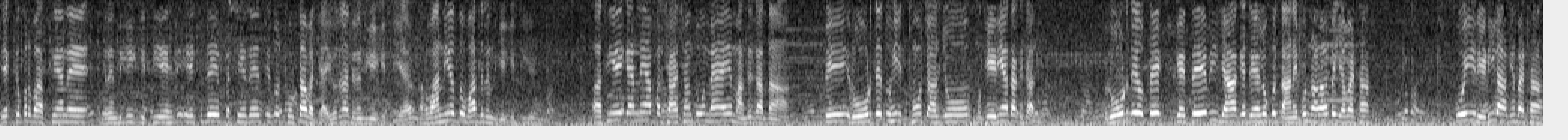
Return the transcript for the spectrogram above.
ਇੱਕ ਪ੍ਰਵਾਸੀਆਂ ਨੇ ਦਰਿੰਦਗੀ ਕੀਤੀ ਇਸ ਦੇ- ਇਸ ਦੇ ਬੱਚੇ ਦੇ ਇਹ ਤੋਂ ਛੋਟਾ ਬੱਚਾ ਹੈ, ਉਹਦੇ ਨਾਲ ਦਰਿੰਦਗੀ ਕੀਤੀ ਹੈ ਹਵਾਨੀਅਤ ਤੋਂ ਵੱਧ ਦਰਿੰਦਗੀ ਕੀਤੀ ਹੈ। ਅਸੀਂ ਇਹ ਕਹਿੰਦੇ ਆ ਪ੍ਰਸ਼ਾਸਨ ਤੋਂ ਮੈਂ ਇਹ ਮੰਗ ਕਰਦਾ ਵੀ ਰੋਡ ਤੇ ਤੁਸੀਂ ਇੱਥੋਂ ਚੱਲ ਜਾਓ, ਮਕੇਰੀਆਂ ਤੱਕ ਚੱਲ ਜਾਓ। ਰੋਡ ਦੇ ਉੱਤੇ ਕਿਤੇ ਵੀ ਜਾ ਕੇ ਦੇਖ ਲਓ, ਕੋਈ ਦਾਣੇ ਭੁੰਨਣ ਵਾਲਾ ਭਈਆ ਬੈਠਾ, ਕੋਈ ਰੇੜੀ ਲਾ ਕੇ ਬੈਠਾ।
